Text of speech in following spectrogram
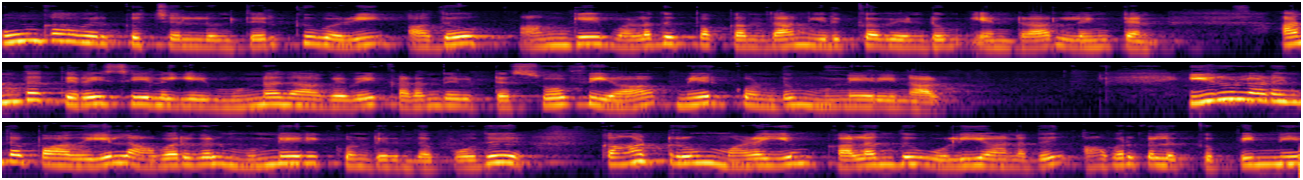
பூங்காவிற்கு செல்லும் தெற்கு வழி அதோ அங்கே வலது பக்கம்தான் இருக்க வேண்டும் என்றார் லிங்டன். அந்த திரைசீலையை முன்னதாகவே கடந்துவிட்ட சோஃபியா மேற்கொண்டு முன்னேறினாள். இருளடைந்த பாதையில் அவர்கள் முன்னேறி கொண்டிருந்த போது காற்றும் மழையும் கலந்து ஒளியானது அவர்களுக்கு பின்னே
